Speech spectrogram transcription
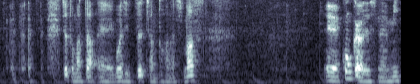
ちょっとまた、え後日ちゃんと話します。えー今回はですね3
